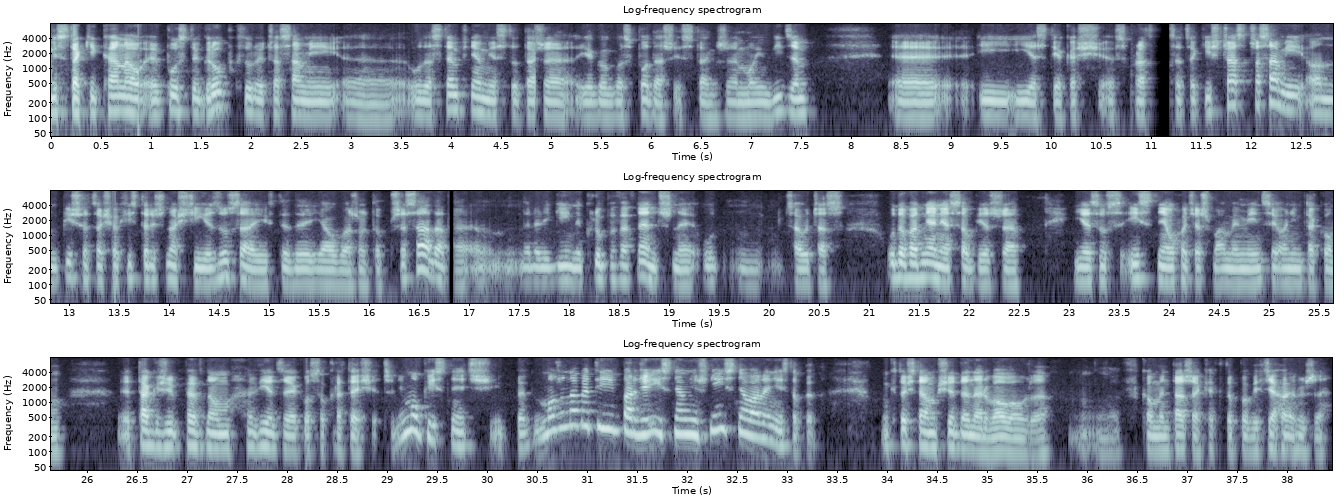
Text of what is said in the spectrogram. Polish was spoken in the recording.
Jest taki kanał e, Pusty Grób, który czasami e, udostępniam. Jest to także, jego gospodarz jest także moim widzem i jest jakaś współpraca co jakiś czas. Czasami on pisze coś o historyczności Jezusa i wtedy ja uważam, że to przesada. Religijny klub wewnętrzny cały czas udowadniania sobie, że Jezus istniał, chociaż mamy mniej więcej o nim taką także pewną wiedzę jako Sokratesie, czyli mógł istnieć, może nawet i bardziej istniał niż nie istniał, ale nie jest to pewne. Ktoś tam się denerwował, że w komentarzach, jak to powiedziałem, że,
